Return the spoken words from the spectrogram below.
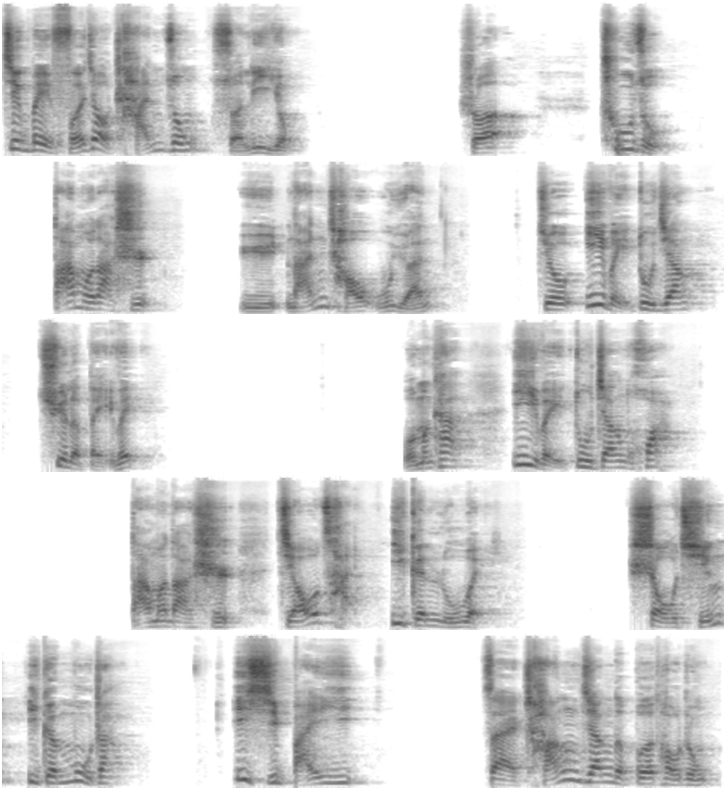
竟被佛教禅宗所利用。说初祖达摩大师与南朝无缘，就一苇渡江去了北魏。我们看一苇渡江的画，达摩大师脚踩一根芦苇。手擎一根木杖，一袭白衣，在长江的波涛中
